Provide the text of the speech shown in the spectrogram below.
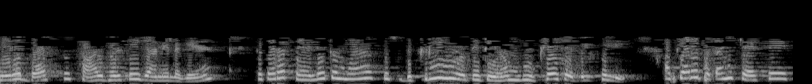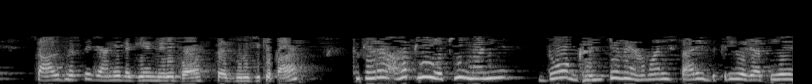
मेरे बॉस तो साल भर से ही जाने लगे हैं। तो कह रहा, पहले तो हमारा कुछ बिक्री नहीं होती थी, हम भूखे थे, बिल्कुल ही। अब कह रहे, पता नहीं कैसे साल भर से जाने लगे हैं मेरे बॉस गुरु जी के पास। तो कह रहा, आप ये यकीन मानिए, दो घंटे में हमारी सारी बिक्री हो जाती है।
